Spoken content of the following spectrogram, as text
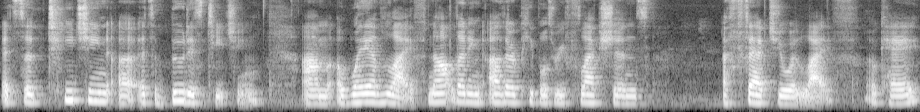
It's a teaching, uh, it's a Buddhist teaching, um, a way of life, not letting other people's reflections affect your life okay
